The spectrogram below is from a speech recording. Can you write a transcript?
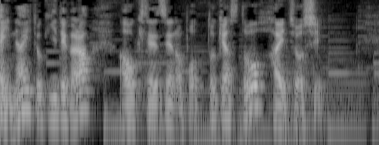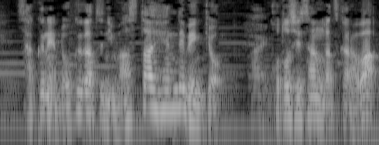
違いないと聞いてから青木先生のポッドキャストを拝聴し昨年6月にマスター編で勉強はい。今年3月からは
